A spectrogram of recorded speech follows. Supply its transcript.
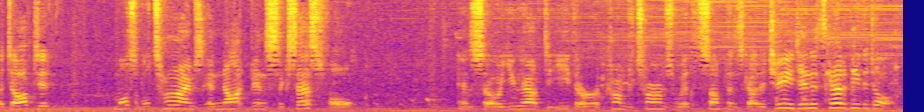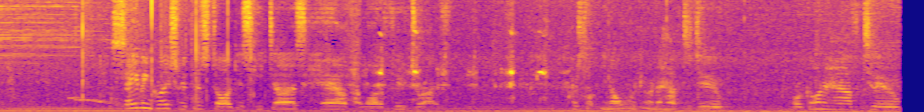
adopted multiple times and not been successful. And so you have to either come to terms with something's got to change, and it's got to be the dog. Saving grace with this dog is he does have a lot of food drive. Crystal, you know what we're going to have to do? We're going to have to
